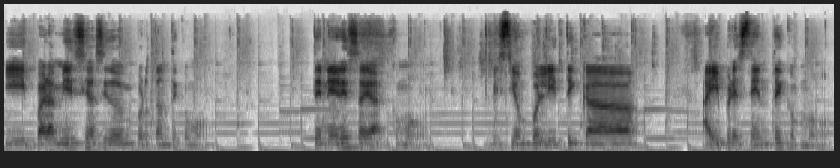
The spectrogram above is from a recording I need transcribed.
Y para mí sí ha sido importante como tener esa como visión política ahí presente, como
